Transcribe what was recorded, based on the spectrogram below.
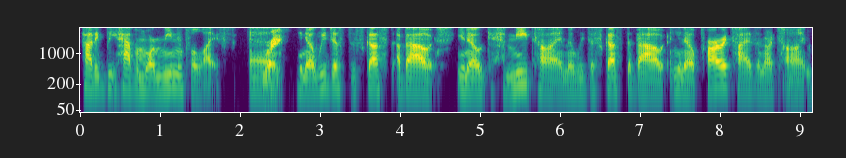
how to be have a more meaningful life. And Right. you know, we just discussed about, you know, me time and we discussed about, you know, prioritizing our time.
